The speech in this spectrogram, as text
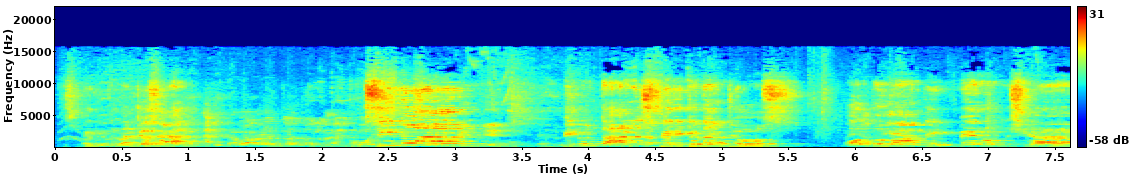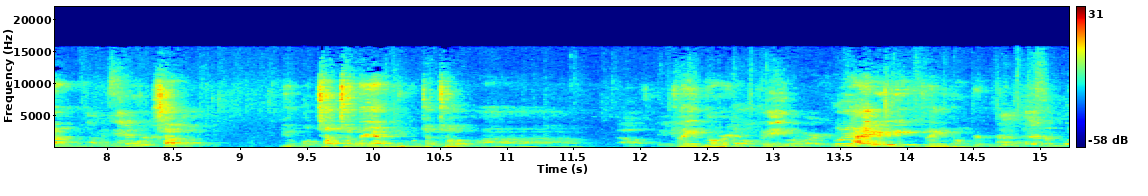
Espiritu ng Diyos, ha? Kung sino ang pinuntahan ng Espiritu ng Diyos, automatic, meron siyang muchacho. Yung muchacho na yan, hindi muchacho. Ah. Claynor yan, Claynor. Hiring Claynor. Ang tanong ko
